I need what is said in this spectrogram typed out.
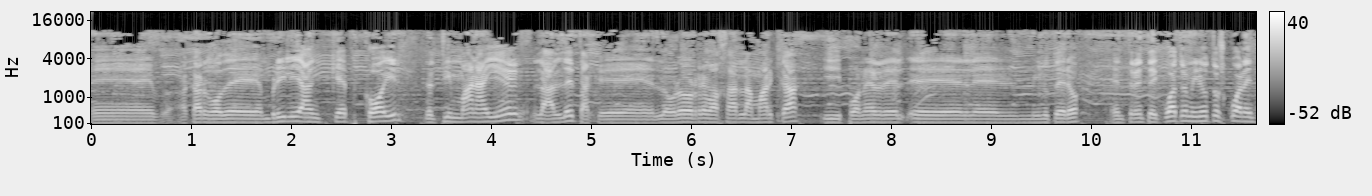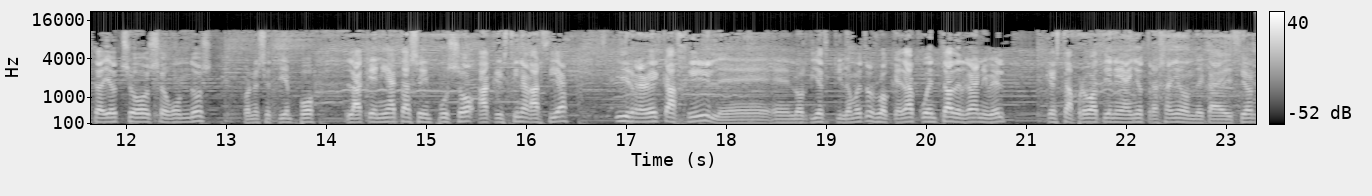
eh, a cargo de Brilliant Kep Coir, del team manager, la atleta que logró rebajar la marca y poner el, el- minutero en 34 minutos 48 segundos. Con ese tiempo, la keniata se impuso a Cristina García y Rebeca Gil eh, en los 10 kilómetros, lo que da cuenta del gran nivel que esta prueba tiene año tras año, donde cada edición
